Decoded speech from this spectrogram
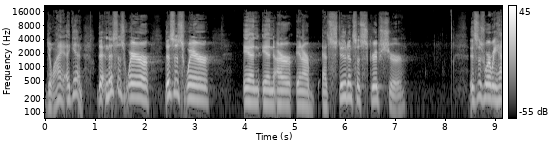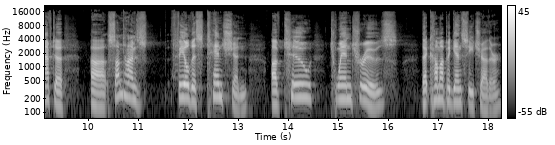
Do I? Again, and this is where this is where in in our in our as students of Scripture, this is where we have to uh, sometimes feel this tension of two twin truths that come up against each other.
